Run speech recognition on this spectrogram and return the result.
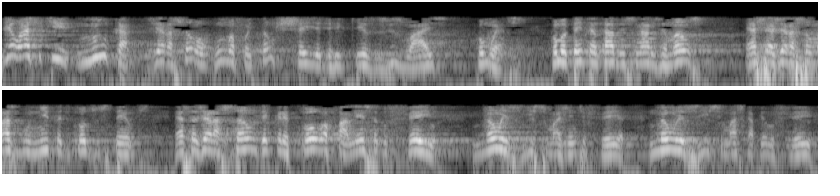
E eu acho que nunca geração alguma foi tão cheia de riquezas visuais como essa. Como eu tenho tentado ensinar os irmãos, essa é a geração mais bonita de todos os tempos. Essa geração decretou a falência do feio, não existe mais gente feia. Não existe mais cabelo feio.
